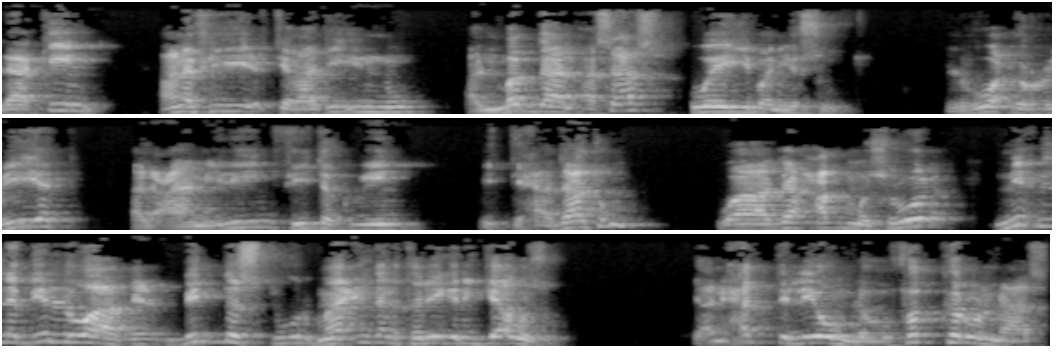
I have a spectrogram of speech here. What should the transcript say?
لكن أنا في اعتقادي إنه المبدأ الأساس هو يجب أن يسود اللي هو حرية العاملين في تكوين اتحاداتهم. وده حق مشروع. نحن بالواقع بالدستور ما عندنا طريقة نتجاوزه. يعني حتى اليوم لو فكروا الناس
